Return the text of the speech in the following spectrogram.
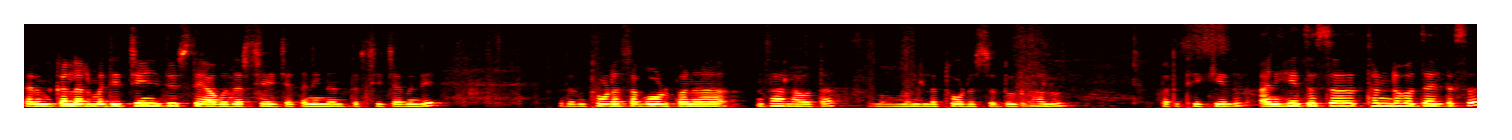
कारण कलरमध्ये चेंज दिसते अगोदरच्या ह्याच्यात आणि नंतरच्या ह्याच्यामध्ये कारण थोडासा गोडपणा झाला होता. मग म्हटलं थोडंसं दूध घालून परत हे केलं. आणि हे जसं थंड होत जाईल तसं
